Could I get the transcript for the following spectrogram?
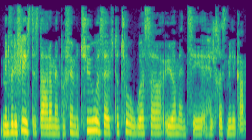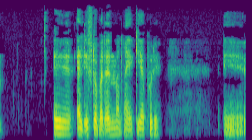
men for de fleste starter man på 25, og så efter to uger, så øger man til 50 mg. Øh, alt efter, hvordan man reagerer på det. Øh,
